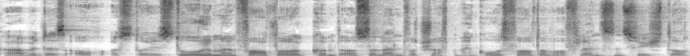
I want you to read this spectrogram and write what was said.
habe das auch aus der Historie. Mein Vater kommt aus der Landwirtschaft, mein Großvater war Pflanzenzüchter.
